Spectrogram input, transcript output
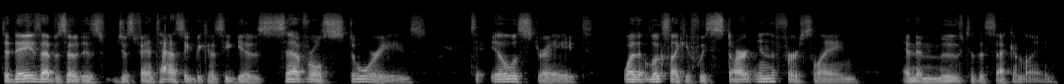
today's episode is just fantastic because he gives several stories to illustrate what it looks like if we start in the first lane and then move to the second lane.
